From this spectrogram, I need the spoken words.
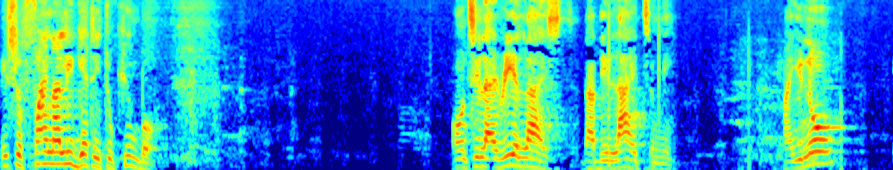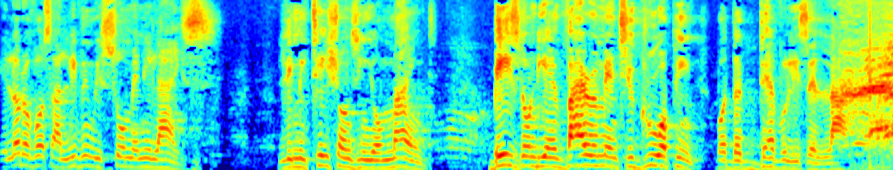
is to finally get a Tokunbo. Until I realized that they lied to me. And you know, a lot of us are living with so many lies, limitations in your mind based on the environment you grew up in. But the devil is a lie.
